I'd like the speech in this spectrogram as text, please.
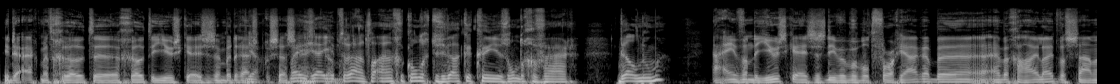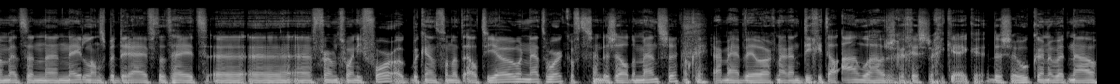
Die daar echt met grote, grote use cases en bedrijfsprocessen. Ja, maar je zei, je hebt er een aantal aangekondigd. Dus welke kun je zonder gevaar wel noemen? Ja, een van de use cases die we bijvoorbeeld vorig jaar hebben, uh, hebben gehighlight... was samen met een uh, Nederlands bedrijf dat heet uh, Firm24... ook bekend van het LTO-network, of het zijn dezelfde mensen. Okay. Daarmee hebben we heel erg naar een digitaal aandeelhoudersregister gekeken. Dus hoe kunnen we het nou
